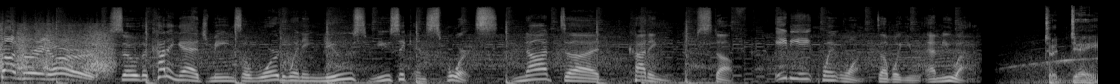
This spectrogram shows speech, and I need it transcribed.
Thundering Herd! So, the cutting edge means award winning news, music, and sports, not uh, cutting stuff. 88.1 WMUL. Today,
